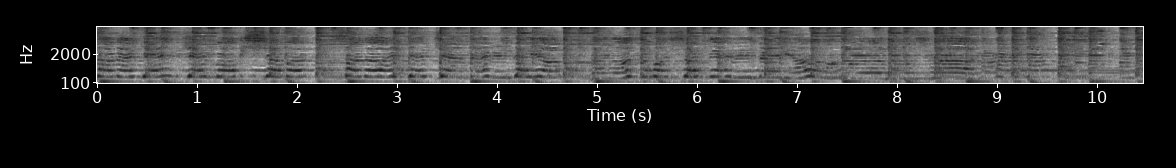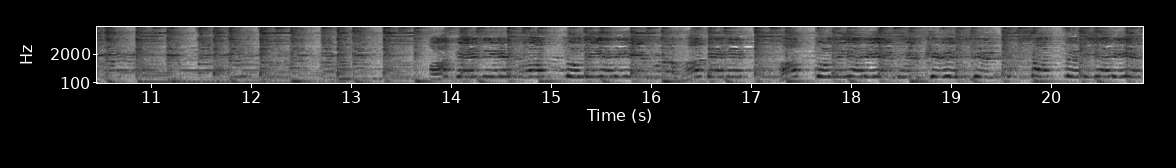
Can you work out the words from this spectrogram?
Sana geleceğim akşama sana geleceğim evde ya? Dayanmasan evde yalnızmasan Ah benim Abdul yerim benim Abdul yerim öküzü Sattın yerim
